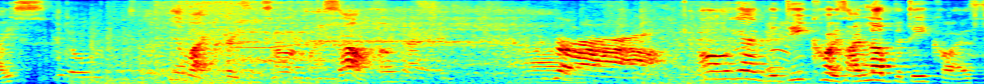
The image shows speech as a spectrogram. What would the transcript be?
Nice. Good old. I feel like creating something myself. Okay. Oh, yeah, the decoys. I love the decoys.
